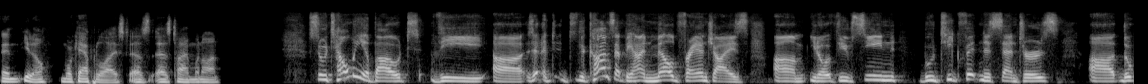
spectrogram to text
and you know more capitalized as as time went on. So tell me about the uh, the concept behind Meld franchise. Um, you know, if you've seen boutique fitness centers, uh, the,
